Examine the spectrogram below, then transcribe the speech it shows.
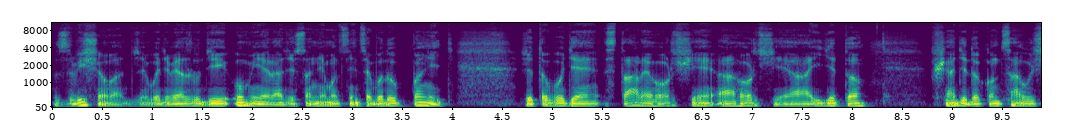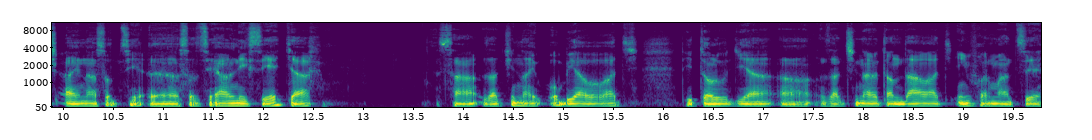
zvyšovať, že bude viac ľudí umierať, že sa nemocnice budú plniť, že to bude stále horšie a horšie a ide to všade, dokonca už aj na soci- e, sociálnych sieťach sa začínajú objavovať títo ľudia a začínajú tam dávať informácie.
